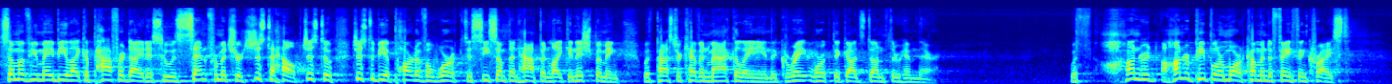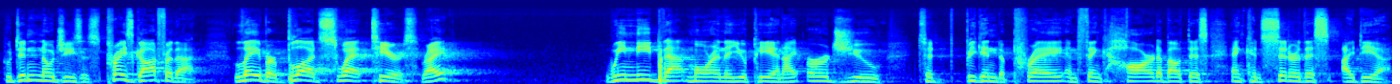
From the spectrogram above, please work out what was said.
Some of you may be like Epaphroditus, who was sent from a church just to help, just to, just to be a part of a work, to see something happen, like in Ishpeming with Pastor Kevin McElhaney and the great work that God's done through him there. With 100, 100 people or more coming to faith in Christ who didn't know Jesus. Praise God for that. Labor, blood, sweat, tears, right? We need that more in the UP, and I urge you to begin to pray and think hard about this and consider this idea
